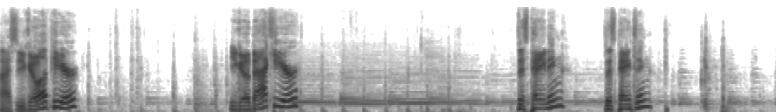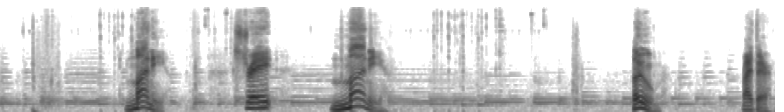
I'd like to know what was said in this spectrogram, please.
All right, so you go up here. You go back here. This painting. This painting. Money. Straight money. Boom. Right there.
